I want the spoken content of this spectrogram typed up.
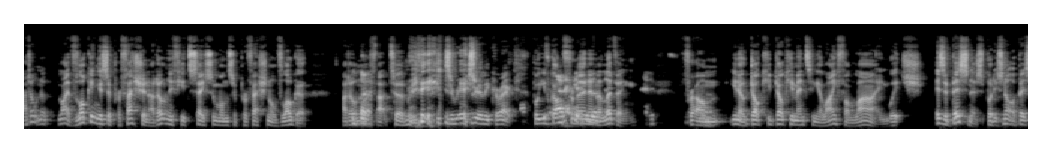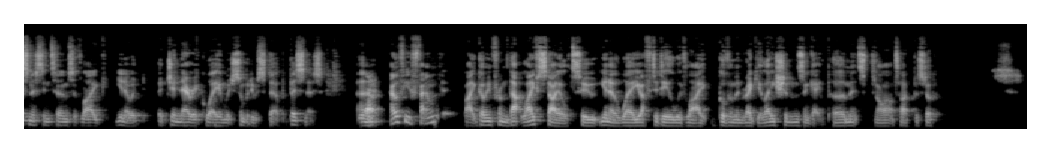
I don't know, like vlogging is a profession. I don't know if you'd say someone's a professional vlogger. I don't know if that term really is, is really correct. But you've gone from earning a living from you know docu- documenting your life online, which is a business, but it's not a business in terms of like you know a, a generic way in which somebody would set up a business. Um, yeah. How have you found it? Like going from that lifestyle to you know where you have to deal with like government regulations and getting permits and all that type of stuff.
